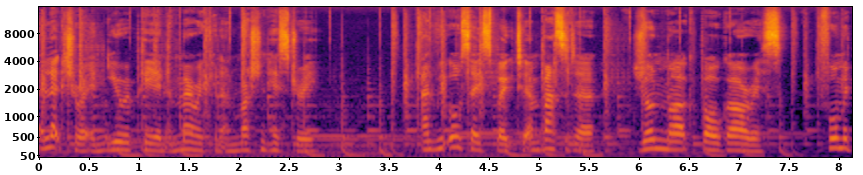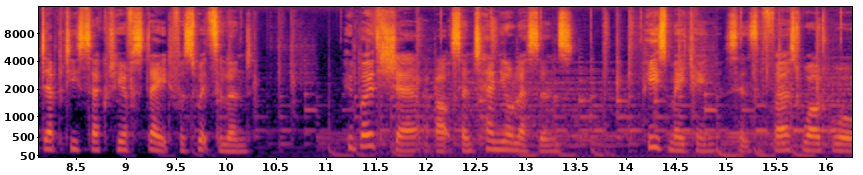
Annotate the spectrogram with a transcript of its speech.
a lecturer in European, American, and Russian history and we also spoke to Ambassador Jean Marc Boulgaris, former Deputy Secretary of State for Switzerland, who both share about centennial lessons, peacemaking since the First World War.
